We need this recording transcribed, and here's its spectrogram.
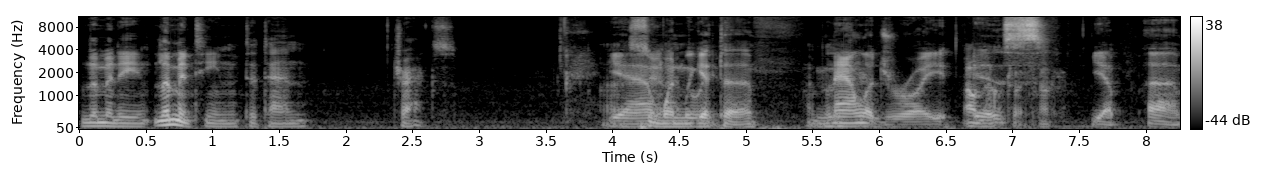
limiting limiting to 10 tracks uh, yeah, soon, when we get to. Maladroit Oh, is okay. yep, uh,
